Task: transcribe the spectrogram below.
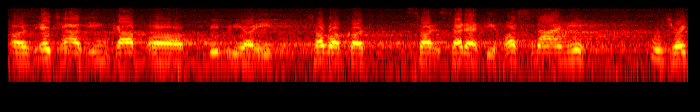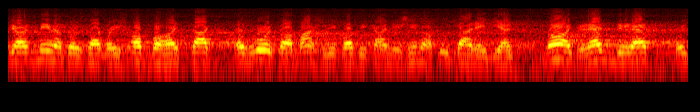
az egyház inkább a bibliai szavakat szereti használni, úgyhogy a Németországban is abba hagyták. Ez volt a második vatikáni zsinat után egy ilyen nagy lendület, hogy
